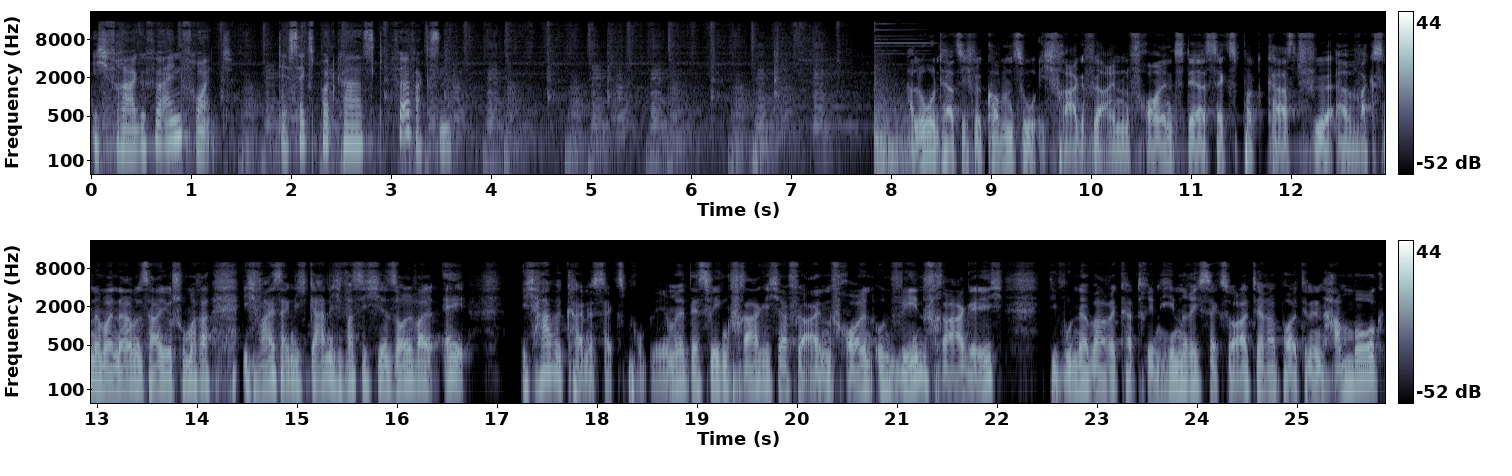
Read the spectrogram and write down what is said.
Ich frage für einen Freund. Der Sex-Podcast für Erwachsene. Hallo und herzlich willkommen zu Ich frage für einen Freund, der Sex-Podcast für Erwachsene. Mein Name ist Hajo Schumacher. Ich weiß eigentlich gar nicht, was ich hier soll, weil, ey, ich habe keine Sexprobleme, deswegen frage ich ja für einen Freund. Und wen frage ich? Die wunderbare Katrin Hinrich, Sexualtherapeutin in Hamburg.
